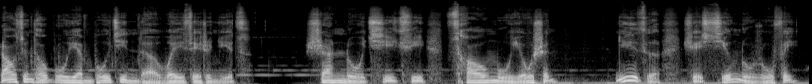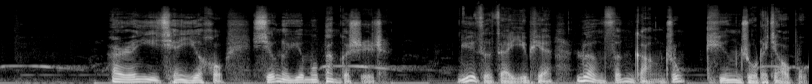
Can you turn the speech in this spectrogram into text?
老孙头不远不近地尾随着女子，山路崎岖，草木幽深，女子却行路如飞。二人一前一后行了约莫半个时辰，女子在一片乱坟岗中停住了脚步。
